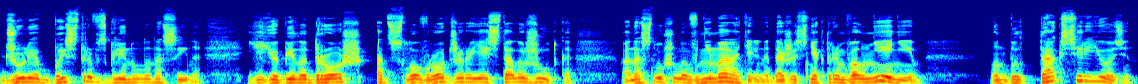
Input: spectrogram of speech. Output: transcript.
Джулия быстро взглянула на сына. Ее била дрожь от слов Роджера, ей стало жутко. Она слушала внимательно, даже с некоторым волнением. Он был так серьезен.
